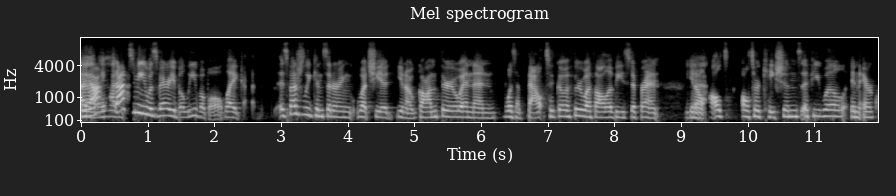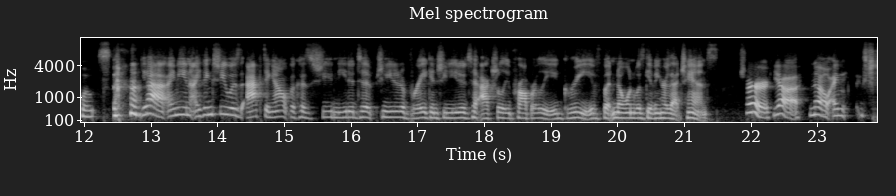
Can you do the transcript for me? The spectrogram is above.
And Yeah, that, had- that to me was very believable. Like, especially considering what she had, you know, gone through and then was about to go through with all of these different, you know, alt- altercations, if you will, in air quotes. yeah, I mean, I think she was acting out because she needed to she needed a break and she needed to actually properly grieve, but no one was giving her that chance. Sure. Yeah. No, I. sh-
